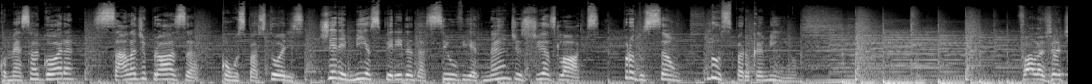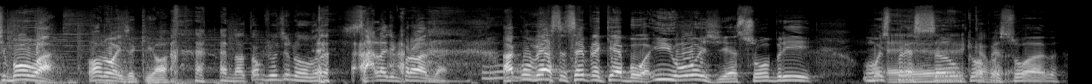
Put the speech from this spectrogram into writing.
Começa agora Sala de Prosa, com os pastores Jeremias Pereira da Silva e Hernandes Dias Lopes. Produção Luz para o Caminho. Fala, gente boa! Ó nós aqui, ó. Nós estamos juntos de novo, né? Sala de Prosa. A conversa sempre aqui é boa. E hoje é sobre uma expressão É, que uma camarada. pessoa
